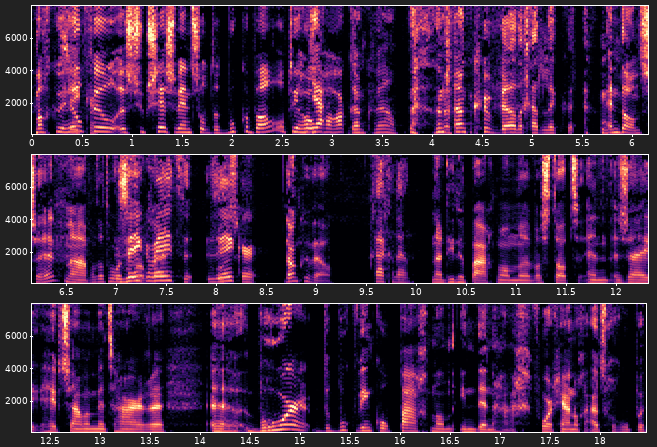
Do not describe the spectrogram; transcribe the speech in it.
Mag ik u Zeker. heel veel uh, succes wensen op dat boekenbal, op die hoge ja, hakken? dank u wel. dank u wel, dat gaat lukken. En dansen, hè, vanavond, dat hoort Zeker er ook bij. weten, Goed. zeker. Dank u wel. Graag gedaan. Nadine Paagman uh, was dat. En zij heeft samen met haar uh, broer de boekwinkel Paagman in Den Haag... vorig jaar nog uitgeroepen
